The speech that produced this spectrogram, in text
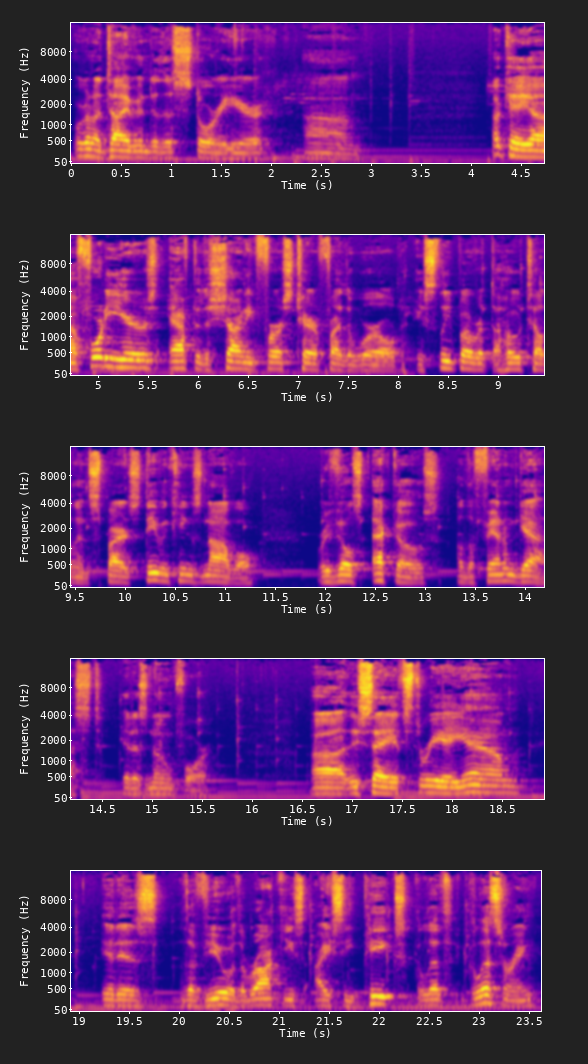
we're going to dive into this story here. Um, okay, uh, 40 years after The Shining first terrified the world, a sleepover at the hotel that inspired Stephen King's novel reveals echoes of the phantom guest it is known for. Uh, they say it's 3 a.m. It is the view of the Rockies' icy peaks glittering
